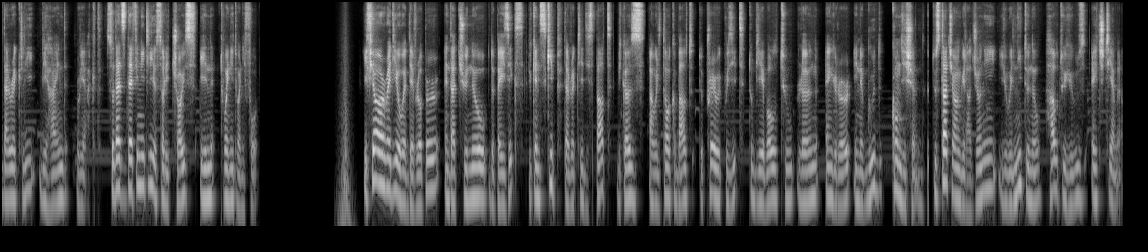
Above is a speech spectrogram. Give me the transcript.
directly behind React. So that's definitely a solid choice in 2024. If you're already a web developer and that you know the basics, you can skip directly this part because I will talk about the prerequisite to be able to learn Angular in a good condition. To start your Angular journey, you will need to know how to use HTML.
